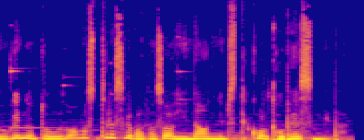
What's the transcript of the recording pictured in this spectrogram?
여기는 또 너무 스트레스를 받아서 이나온님 스티커로 도배했습니다.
